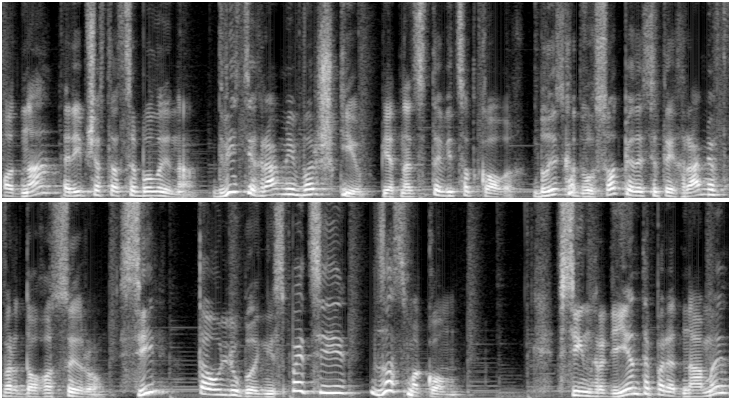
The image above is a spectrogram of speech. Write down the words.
Одна ріпчаста цибулина, 200 грамів вершків 15%, близько 250 грамів твердого сиру, сіль та улюблені спеції за смаком. Всі інгредієнти перед нами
